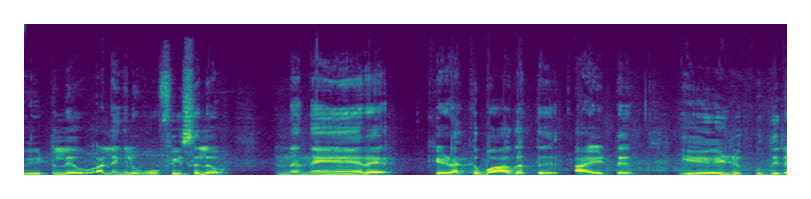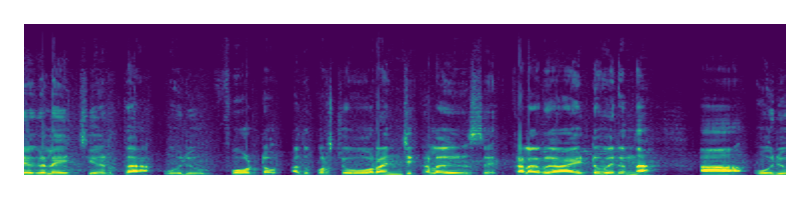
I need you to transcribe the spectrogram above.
വീട്ടിലോ അല്ലെങ്കിൽ ഓഫീസിലോ പിന്നെ നേരെ കിഴക്ക് ഭാഗത്ത് ആയിട്ട് ഏഴ് കുതിരകളെ ചേർത്ത ഒരു ഫോട്ടോ അത് കുറച്ച് ഓറഞ്ച് കളേഴ്സ് കളറായിട്ട് വരുന്ന ആ ഒരു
